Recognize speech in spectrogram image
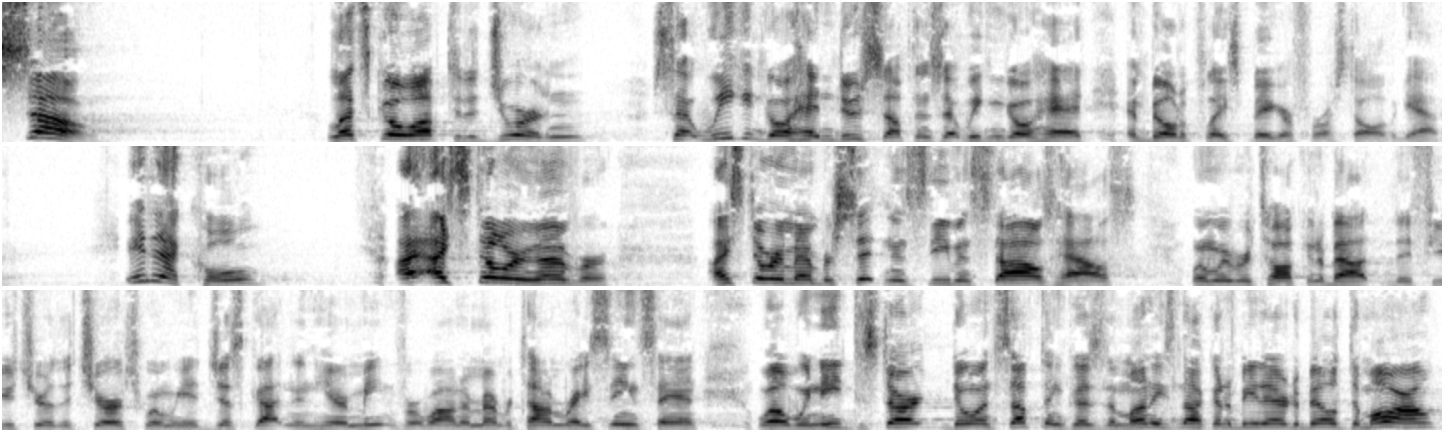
So, let's go up to the Jordan so that we can go ahead and do something so that we can go ahead and build a place bigger for us to all together. Isn't that cool? I, I still remember, I still remember sitting in Stephen Stiles' house when we were talking about the future of the church when we had just gotten in here meeting for a while. And I remember Tom Racine saying, Well, we need to start doing something because the money's not going to be there to build tomorrow.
